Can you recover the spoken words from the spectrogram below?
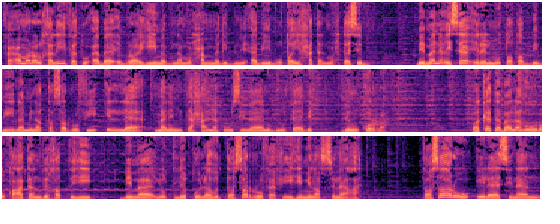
فأمر الخليفة أبا إبراهيم بن محمد بن أبي بطيحة المحتسب بمنع سائر المتطببين من التصرف إلا من امتحنه سنان بن ثابت بن قرة. وكتب له رقعة بخطه بما يطلق له التصرف فيه من الصناعة. فصاروا إلى سنان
